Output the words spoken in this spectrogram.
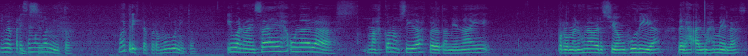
Y me parece muy bonito. Muy triste, pero muy bonito. Y bueno, esa es una de las más conocidas, pero también hay por lo menos una versión judía de las almas gemelas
